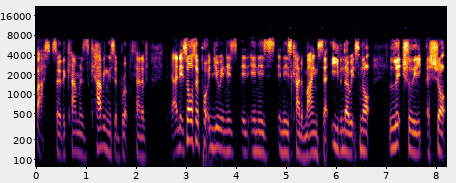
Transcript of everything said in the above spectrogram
fast. So the camera's having this abrupt kind of, and it's also putting you in his in, in his in his kind of mindset, even though it's not literally a shot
